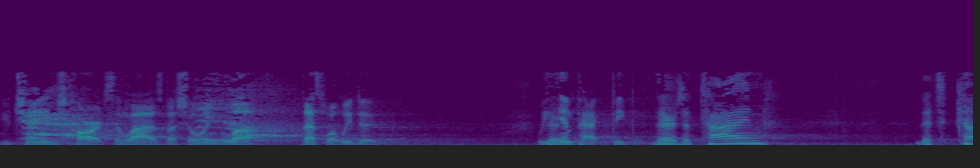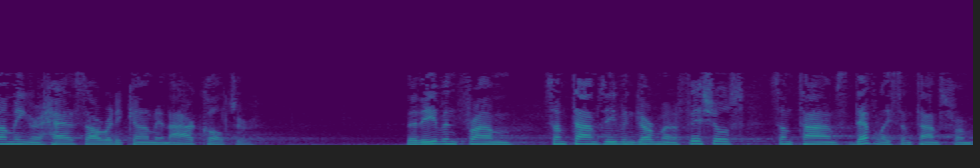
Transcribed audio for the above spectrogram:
You change hearts and lives by showing love. That's what we do. We There- impact people. There's a time that's coming or has already come in our culture that even from sometimes even government officials, sometimes, definitely sometimes from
